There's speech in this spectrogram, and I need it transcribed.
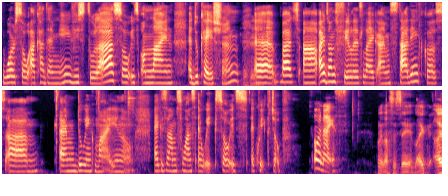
Warsaw Academy, Vistula, so it's online education. Okay. Uh, but uh, I don't feel it like I'm studying because um, I'm doing my, you know, exams once a week, so it's a quick job. Oh, nice. Wait, that's insane. Like I,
